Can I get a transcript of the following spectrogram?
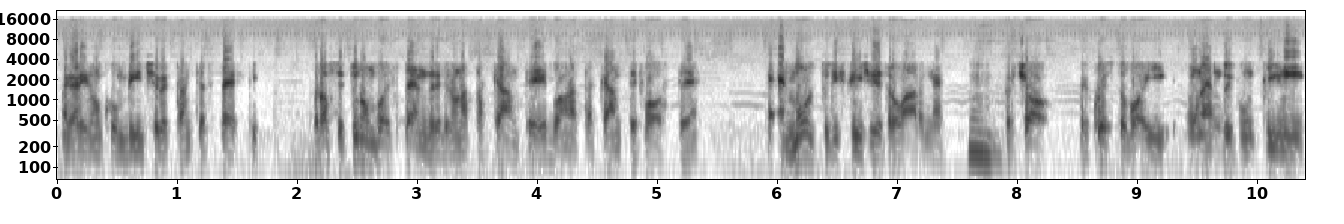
magari non convince per tanti aspetti. Però se tu non vuoi spendere per un attaccante e vuoi un attaccante forte è molto difficile trovarne. Mm. perciò per questo poi unendo i puntini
